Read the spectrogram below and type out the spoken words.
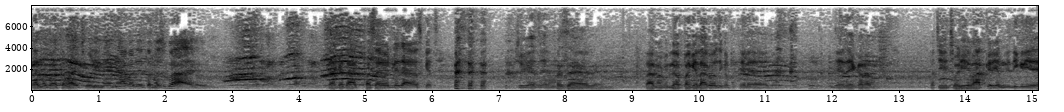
કહ્યું, તમારે છોડીને એમને આવવા દે તમે શું આવ્યા આયા કહ્યું ત્યાં કે આજ ફસાયો એટલે જ આવ્યો કે છે. શું કે છે? ફસાયો તાર મેં કીધું, લે, પગે લાગો છે કે પગે લે જે તે કરો. પછી થોડી વાત કરી એમની દીકરીએ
